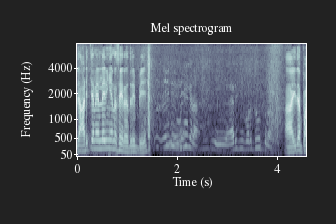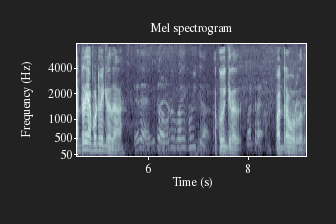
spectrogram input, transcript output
இது அடிக்க இல்லை நீங்கள் என்ன செய்கிற திருப்பி? ஆ இதை பற்றையா போட்டு வைக்கிறதா? குவிக்கிறது. பற்றை போடுறது.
